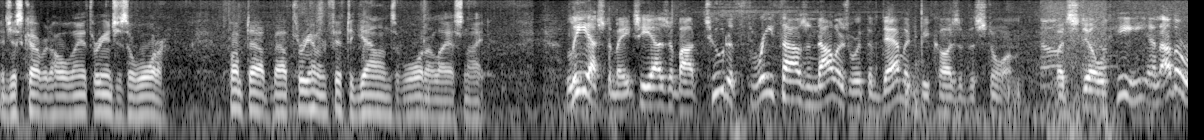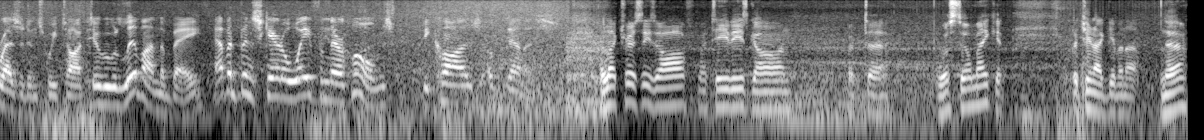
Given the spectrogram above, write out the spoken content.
It just covered the whole three inches of water. Pumped out about 350 gallons of water last night. Lee estimates he has about two to three thousand dollars worth of damage because of the storm. But still, he and other residents we talked to who live on the bay haven't been scared away from their homes because of Dennis. Electricity's off, my TV's gone, but uh, we'll still make it. But you're not giving up. No,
